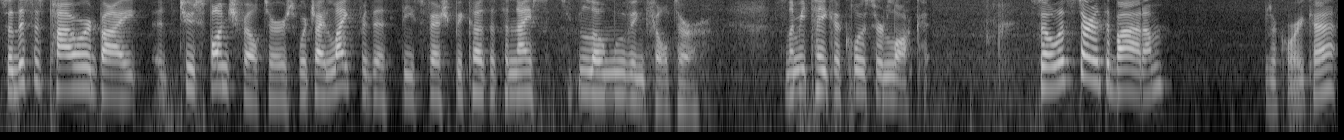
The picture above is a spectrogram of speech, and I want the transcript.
So this is powered by uh, two sponge filters, which I like for the, these fish because it's a nice low moving filter. Let me take a closer look. So let's start at the bottom. There's a cory cat.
